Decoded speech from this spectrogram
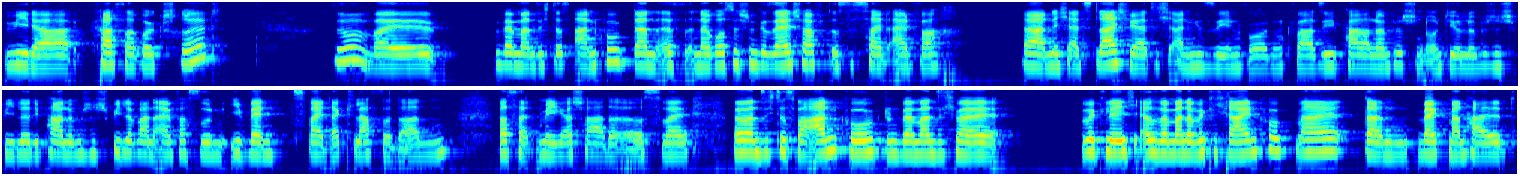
wieder krasser Rückschritt. So, weil wenn man sich das anguckt, dann ist in der russischen Gesellschaft ist es halt einfach ja, nicht als gleichwertig angesehen wurden, quasi Paralympischen und die Olympischen Spiele. Die Paralympischen Spiele waren einfach so ein Event zweiter Klasse dann, was halt mega schade ist, weil wenn man sich das mal anguckt und wenn man sich mal wirklich, also wenn man da wirklich reinguckt mal, dann merkt man halt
